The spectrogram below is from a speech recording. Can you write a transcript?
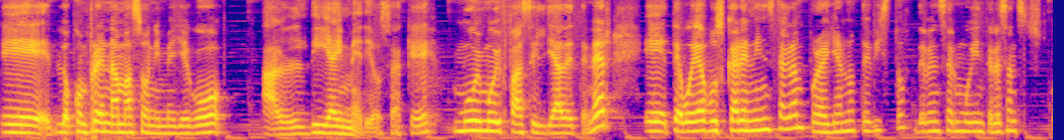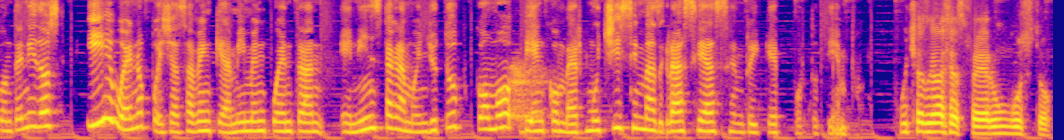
Eh, lo compré en Amazon y me llegó al día y medio, o sea que muy, muy fácil ya de tener. Eh, te voy a buscar en Instagram, por allá no te he visto, deben ser muy interesantes tus contenidos. Y bueno, pues ya saben que a mí me encuentran en Instagram o en YouTube como Bien Comer. Muchísimas gracias, Enrique, por tu tiempo. Muchas gracias, Fer, un gusto.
